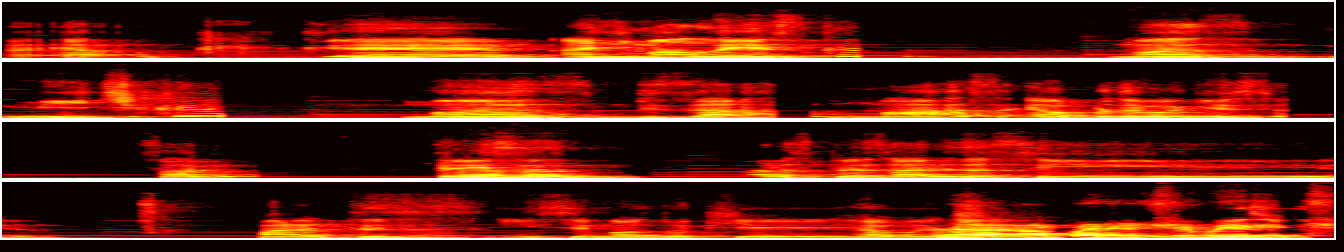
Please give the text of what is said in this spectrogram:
é, é, animalesca, mas mítica, mas bizarra, mas é o protagonista, sabe? Tem uhum. vários pesares assim e parênteses em cima do que realmente. É, aparentemente.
